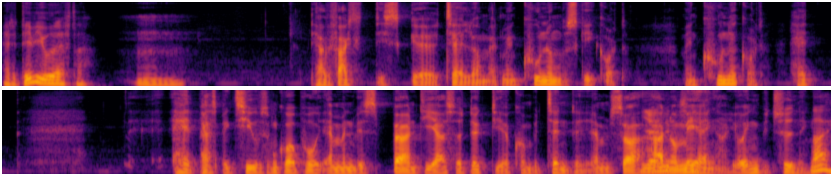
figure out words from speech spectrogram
Er det det, vi er ude efter? Mm. Det har vi faktisk øh, talt om, at man kunne måske godt, man kunne godt have, have et perspektiv, som går på, jamen hvis børn de er så dygtige og kompetente, jamen så Ja, har normeringer jo ingen betydning. Nej.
